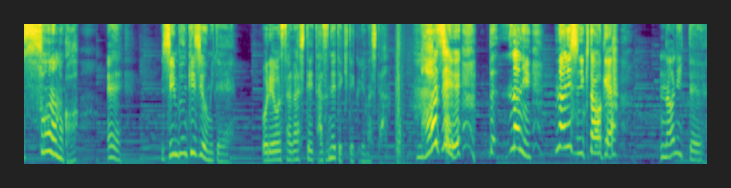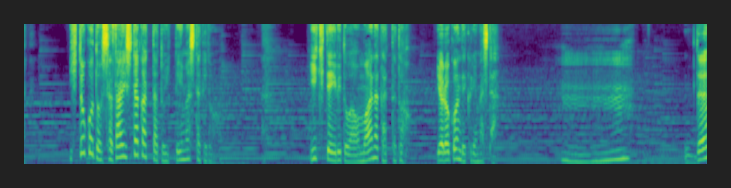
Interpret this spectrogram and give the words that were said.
そうなのか？ええ。新聞記事を見て俺を探して訪ねてきてくれました。マジ？で何？何しに来たわけ？何って一言謝罪したかったと言っていましたけど生きているとは思わなかったと喜んでくれました。ふん。で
